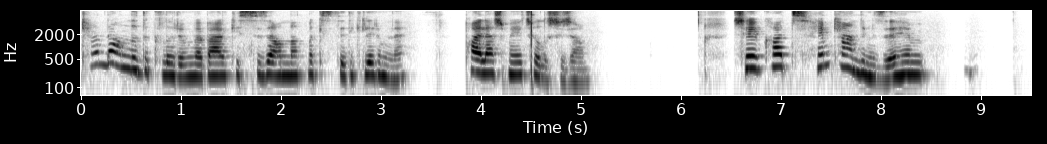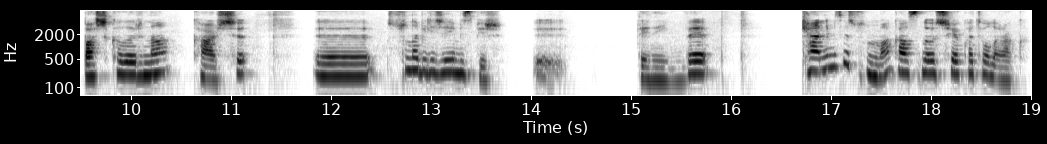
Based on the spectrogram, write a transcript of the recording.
kendi anladıklarım ve belki size anlatmak istediklerimle paylaşmaya çalışacağım. Şefkat hem kendimize hem başkalarına karşı e, sunabileceğimiz bir e, deneyim ve kendimize sunmak aslında öz şefkat olarak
